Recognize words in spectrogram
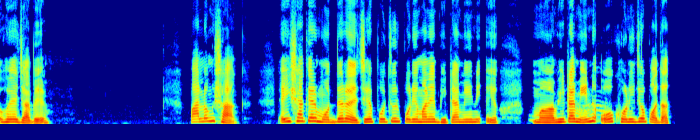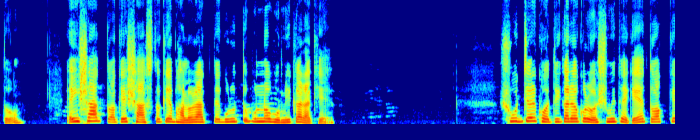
হয়ে যাবে। পালং শাক। এই শাকের মধ্যে রয়েছে প্রচুর পরিমাণে ভিটামিন ভিটামিন ও খনিজ পদার্থ। এই শাক ত্বকের স্বাস্থ্যকে ভালো রাখতে গুরুত্বপূর্ণ ভূমিকা রাখে। সূর্যের ক্ষতিকারক রশ্মি থেকে ত্বককে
